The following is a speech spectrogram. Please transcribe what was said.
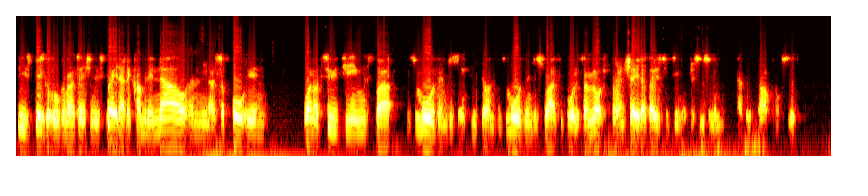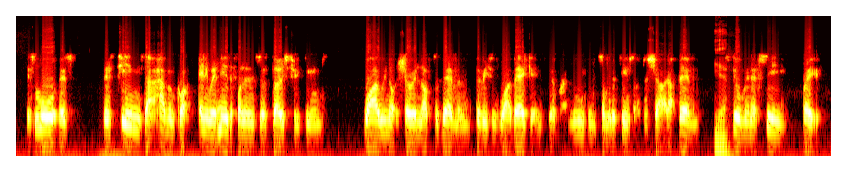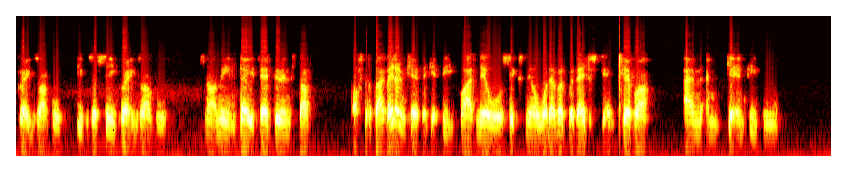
these bigger organisations, it's great that they're coming in now and you know supporting one or two teams, but it's more than just SE Dons. It's more than just right footballers. I'm not throwing shade at those two teams. I'm just using them as examples. It's more there's there's teams that haven't got anywhere near the followings of those two teams. Why are we not showing love to them and the reasons why they're getting to them? And even some of the teams that I've just shouted at them. Yeah. Stillman FC, great great example. People's FC, great example. you know what I mean? They they're doing stuff off the back. They don't care if they get beat five 0 or six 0 or whatever, but they're just getting together and and getting people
